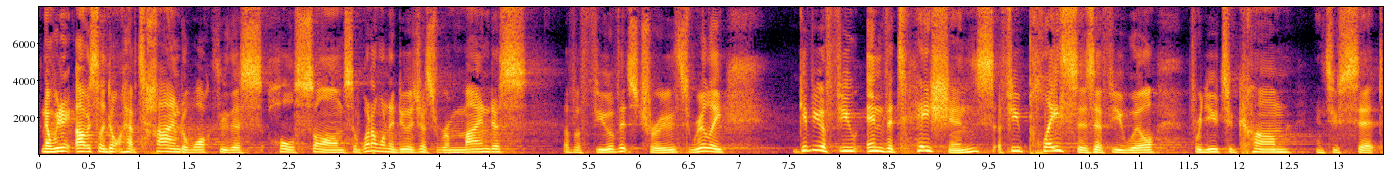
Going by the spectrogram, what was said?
Now, we obviously don't have time to walk through this whole psalm, so what I want to do is just remind us of a few of its truths, really give you a few invitations, a few places, if you will, for you to come and to sit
